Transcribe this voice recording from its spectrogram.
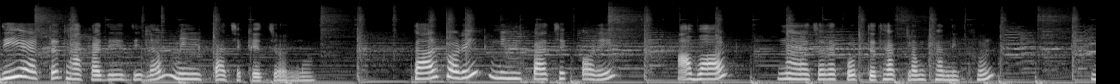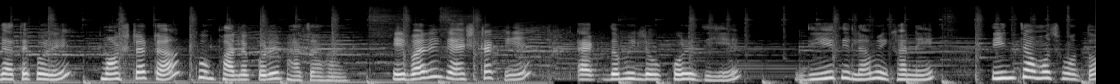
দিয়ে একটা ঢাকা দিয়ে দিলাম মিনিট পাঁচেকের জন্য। তারপরে মিনিট পাঁচেক পরে আবার নাড়াচাড়া করতে থাকলাম খানিক্ষণ যাতে করে মশলাটা খুব ভালো করে ভাজা হয়। এবারে গ্যাসটাকে একদমই লো করে দিয়ে দিয়ে দিলাম এখানে তিন চামচ মতো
